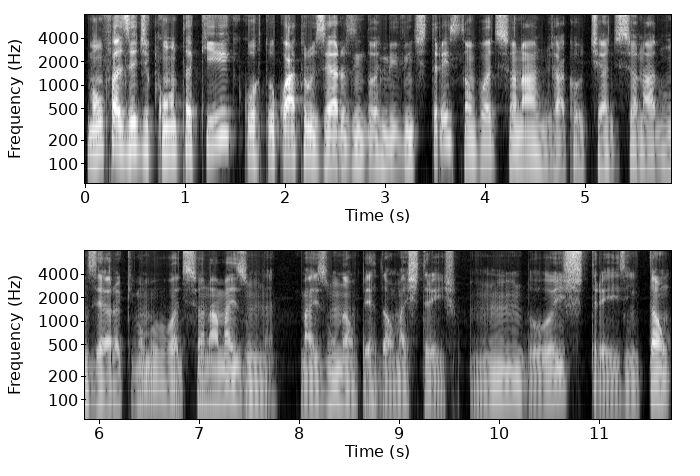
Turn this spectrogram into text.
Vamos fazer de conta aqui, que cortou 4 zeros em 2023, então vou adicionar, já que eu tinha adicionado um zero aqui, vamos, vou adicionar mais um, né? Mais um não, perdão, mais três. Um, dois, três. Então,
